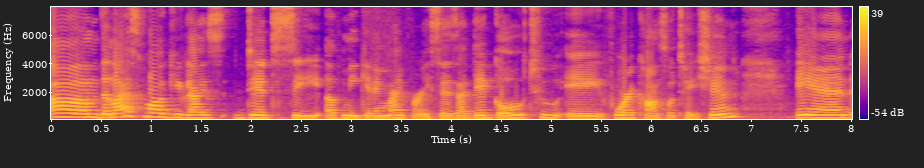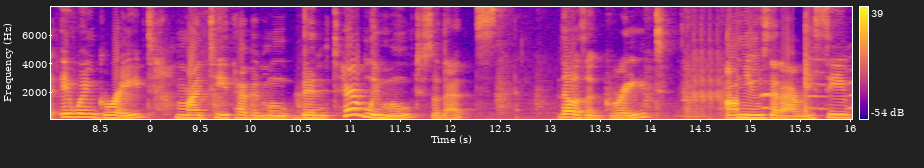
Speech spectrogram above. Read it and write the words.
um the last vlog you guys did see of me getting my braces i did go to a for a consultation and it went great my teeth haven't moved been terribly moved so that's that was a great um, news that I received.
